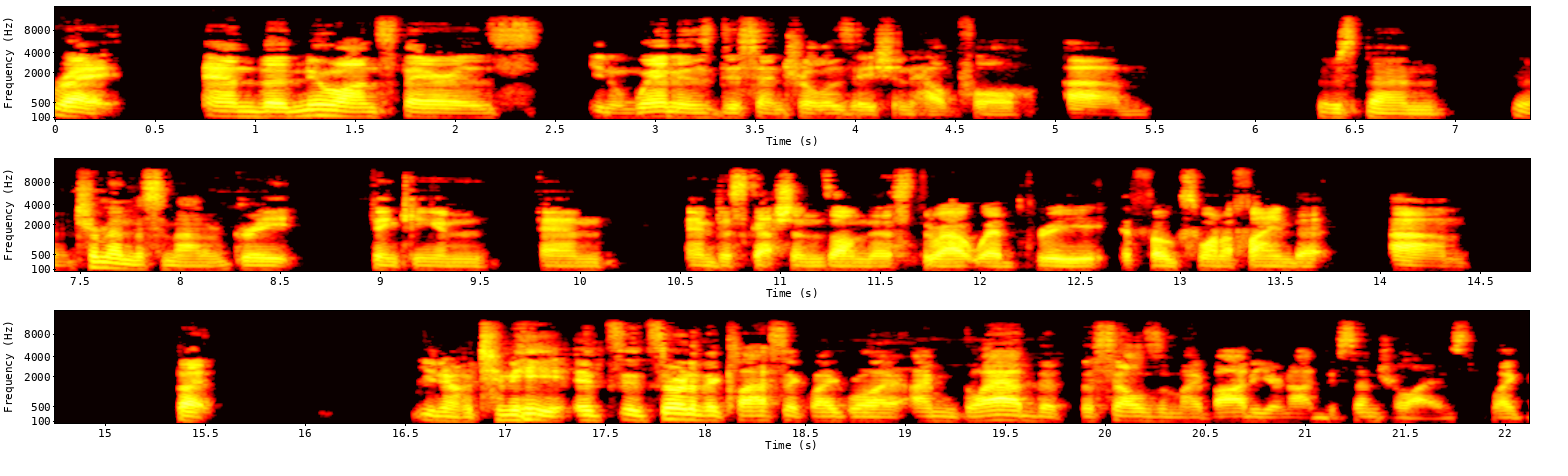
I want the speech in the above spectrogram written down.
Right and the nuance there is you know when is decentralization helpful? Um, there's been you know, a tremendous amount of great thinking and and and discussions on this throughout web3 if folks want to find it. Um, you know, to me, it's it's sort of the classic like, well, I, am glad that the cells of my body are not decentralized. Like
